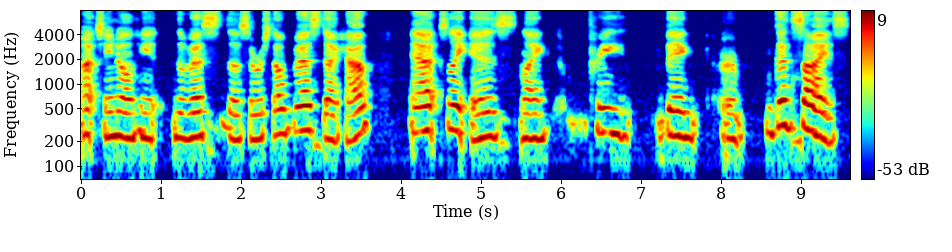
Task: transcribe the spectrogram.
Actually, no, he the vest, the service dog vest I have, it actually is like pretty big or good size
